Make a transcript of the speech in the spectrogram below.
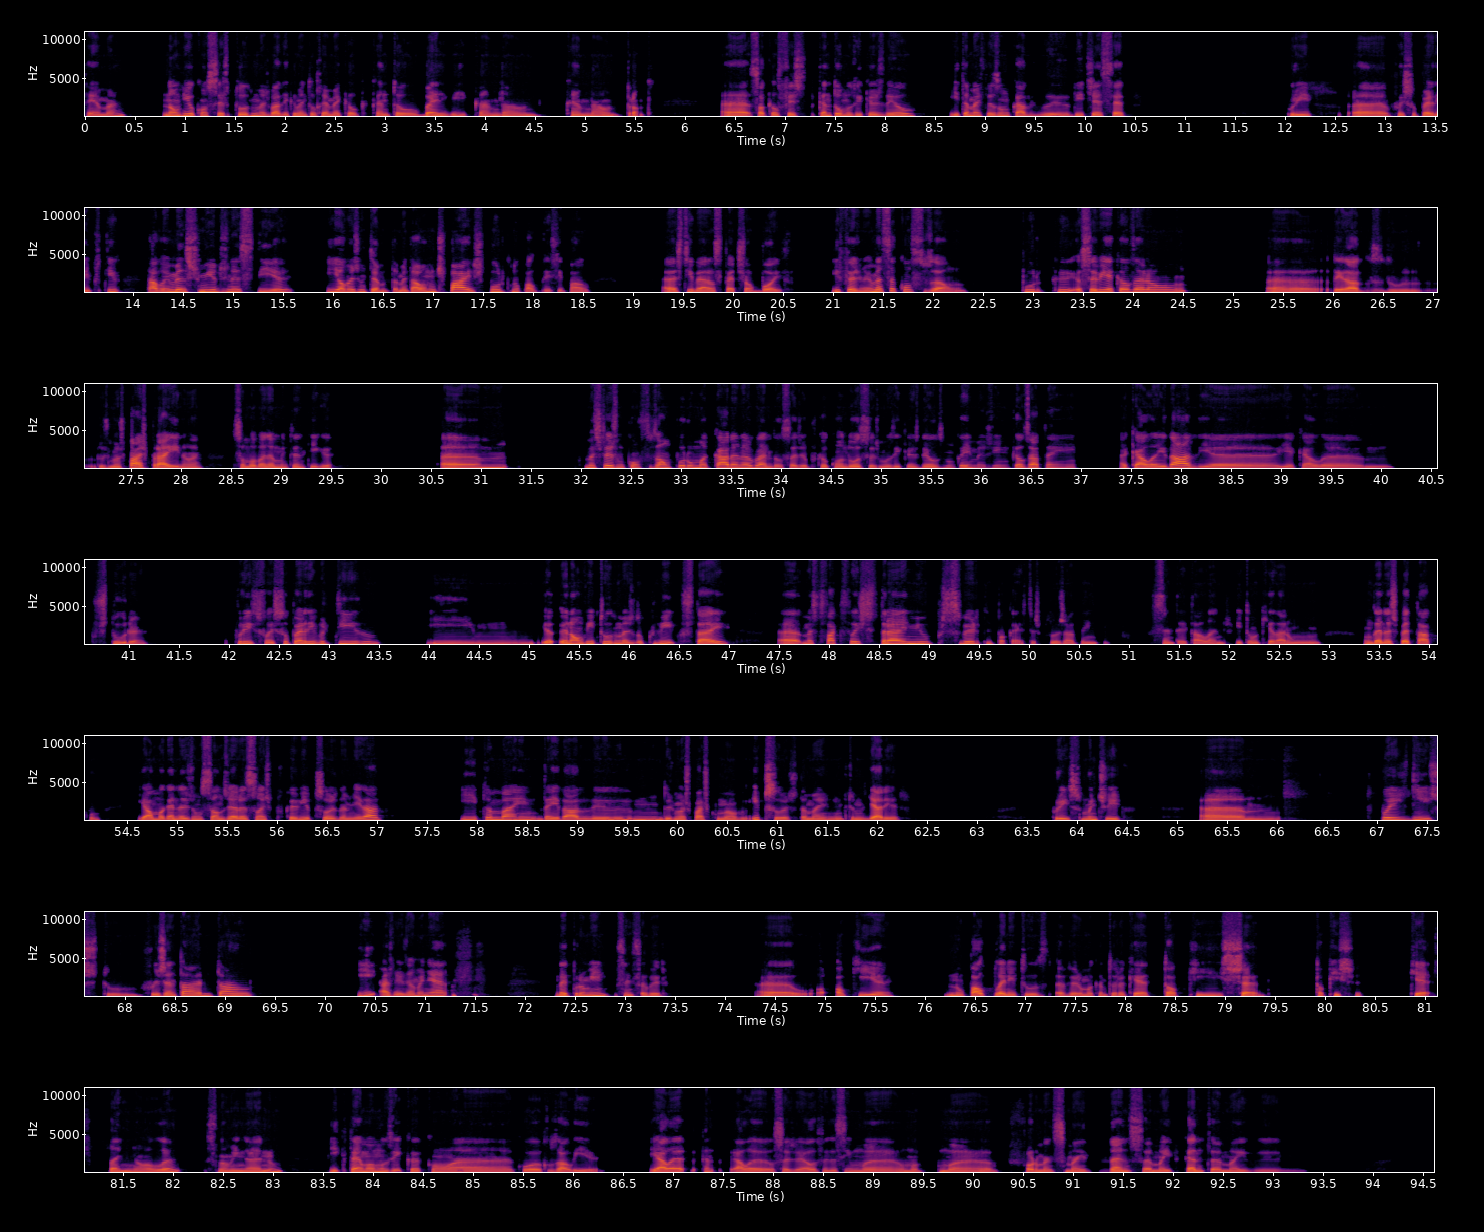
Rema. Não vi o concerto todo, mas basicamente o Rema é aquele que cantou Baby, Calm Down, Calm Down, pronto. Uh, só que ele fez, cantou músicas dele e também fez um bocado de DJ set. Por isso, uh, foi super divertido. Estavam imensos miúdos nesse dia e ao mesmo tempo também estavam muitos pais, porque no palco principal uh, estiveram os Pet Shop Boys e fez-me imensa confusão porque eu sabia que eles eram uh, da idade do, dos meus pais, para aí, não é? São uma banda muito antiga. Um, mas fez-me confusão por uma cara na banda, ou seja, porque eu quando ouço as músicas deles nunca imagino que eles já têm aquela idade e, a, e aquela hum, postura. Por isso foi super divertido e hum, eu, eu, não vi tudo, mas do que vi gostei. Uh, mas de facto foi estranho perceber, tipo, ok, estas pessoas já têm tipo, 60 e tal anos e estão aqui a dar um, um grande espetáculo e há uma grande junção de gerações porque havia pessoas da minha idade e também da idade de, dos meus pais, como é óbvio, e pessoas também intermediárias. Por isso, muito giro. Um, depois disto, fui jantar e tal, e às vezes da manhã dei por mim, sem saber, uh, ao que ia no palco Plenitude a ver uma cantora que é Tokisha. Tokisha que é espanhola, se não me engano, e que tem uma música com a, com a Rosalia. E ela, ela, ou seja, ela fez assim uma, uma, uma performance meio de dança, meio de canta, meio de.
